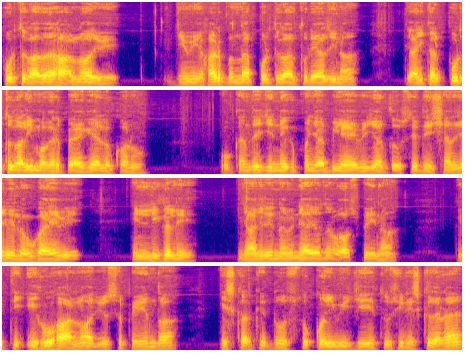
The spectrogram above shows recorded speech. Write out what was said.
ਪੁਰਤਗਾਲ ਦਾ ਹਾਲ ਨਾ ਹੋ ਜਾਵੇ ਜਿਵੇਂ ਹਰ ਬੰਦਾ ਪੁਰਤਗਾਲ ਤੁਰਿਆ ਸੀ ਨਾ ਤੇ ਅੱਜ ਕੱਲ੍ਹ ਪੁਰਤਗਾਲੀ ਮਗਰ ਪੈ ਗਿਆ ਲੋਕਾਂ ਨੂੰ। ਉਹ ਕਹਿੰਦੇ ਜਿੰਨੇ ਕੁ ਪੰਜਾਬੀ ਆਏ ਵੇ ਜਾਂ ਦੂਸਰੇ ਦੇਸ਼ਾਂ ਦੇ ਜਿਹੜੇ ਲੋਕ ਆਏ ਵੇ ਇਨਲੀਗਲ ਜਾਂ ਜਿਹੜੇ ਨਵੇਂ ਨੇ ਆਏ ਉਹਨਾਂ ਨੂੰ ਵਾਪਸ ਭੇਜਣਾ। ਕਿਤੇ ਇਹੋ ਹਾਲ ਨਾ ਹੋ ਜਾਵੇ ਸਪੇਨ ਦਾ। ਇਸ ਕਰਕੇ ਦੋਸਤੋ, ਕੋਈ ਵੀ ਜੇ ਤੁਸੀਂ ਰਿਸਕ ਲੈਣਾ ਹੈ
